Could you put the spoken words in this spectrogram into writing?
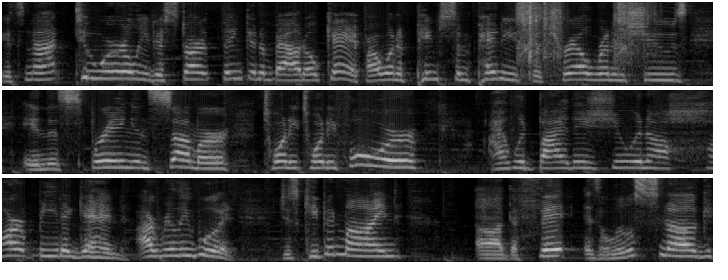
It's not too early to start thinking about, okay, if I want to pinch some pennies for trail running shoes in the spring and summer 2024, I would buy this shoe in a heartbeat again. I really would. Just keep in mind, uh, the fit is a little snug,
